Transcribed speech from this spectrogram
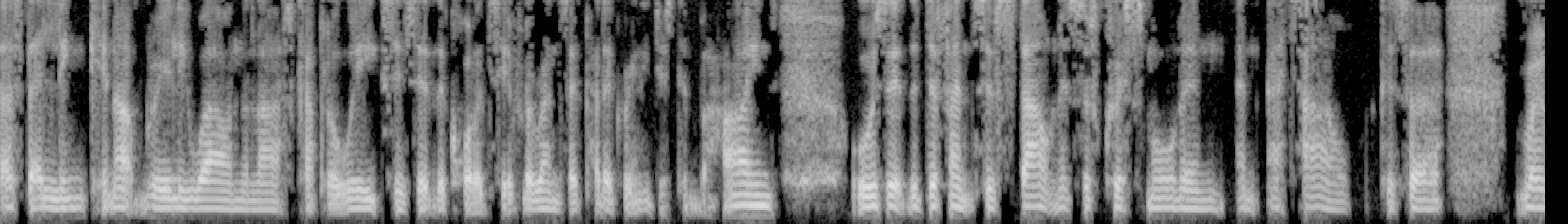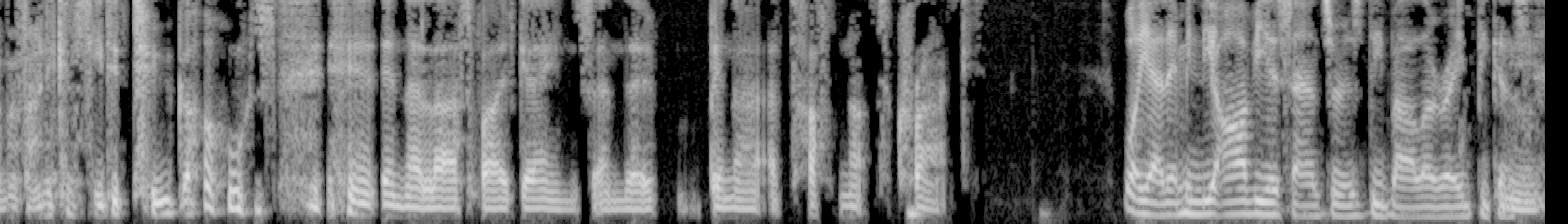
as they're linking up really well in the last couple of weeks? Is it the quality of Lorenzo Pellegrini just in behind, or is it the defensive stoutness of Chris Smalling and et al? Because uh, Rome have only conceded two goals in, in, their last five games, and they've been a, a tough nut to crack. Well, yeah, I mean, the obvious answer is Dybala, right? Because, mm.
